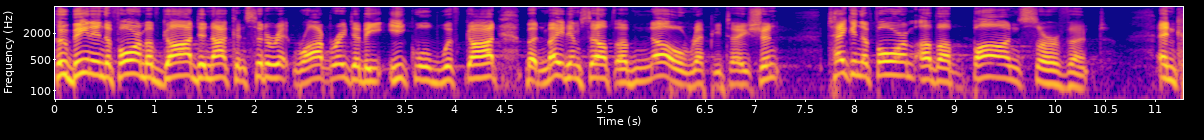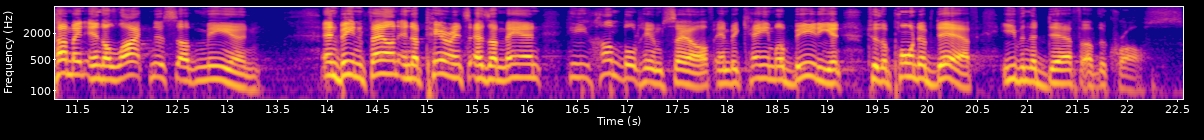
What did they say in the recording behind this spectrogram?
who, being in the form of God, did not consider it robbery to be equal with God, but made himself of no reputation, taking the form of a bondservant, and coming in the likeness of men and being found in appearance as a man, he humbled himself and became obedient to the point of death, even the death of the cross.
